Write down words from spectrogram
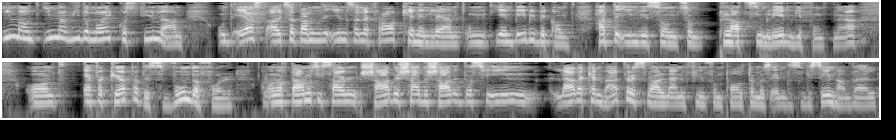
immer und immer wieder neue Kostüme an. Und erst als er dann eben seine Frau kennenlernt und mit ihr ein Baby bekommt, hat er irgendwie so, so einen Platz im Leben gefunden. Ja. Und er verkörpert es wundervoll. Und auch da muss ich sagen, schade, schade, schade, dass wir ihn leider kein weiteres Mal in einem Film von Paul Thomas Anderson gesehen haben, weil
